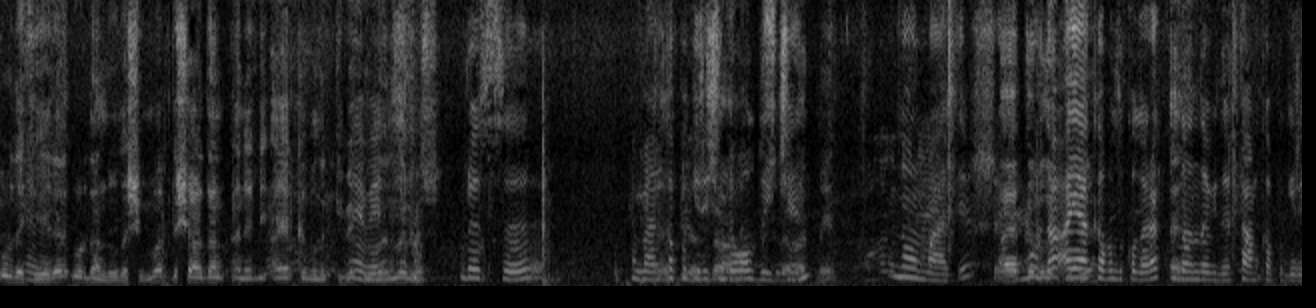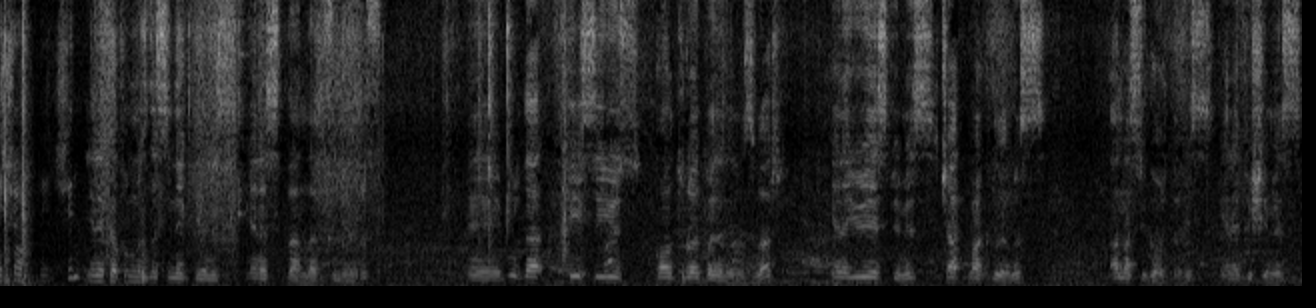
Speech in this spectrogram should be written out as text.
Buradaki yere buradan da ulaşım var. Dışarıdan hani bir ayakkabılık gibi Evet. kullanılabilir. Burası hemen Evet, kapı girişinde olduğu için bakmayın. normaldir. Ee, Ayakkabılık Burada gibi. ayakkabılık olarak kullanılabilir tam kapı girişi olduğu için. Yine kapımızda sinekliğimiz yine standart sunuyoruz. Ee, burada PC100 kontrol panelimiz var. Yine USB'miz, çakmaklığımız, ana sigortamız, yine fişimiz.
